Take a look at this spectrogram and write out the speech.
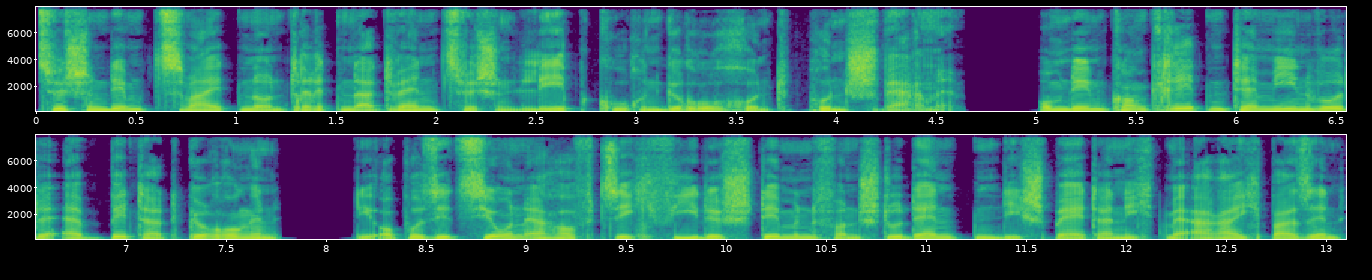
Zwischen dem zweiten und dritten Advent zwischen Lebkuchengeruch und Punschwärme. Um den konkreten Termin wurde erbittert gerungen. Die Opposition erhofft sich viele Stimmen von Studenten, die später nicht mehr erreichbar sind,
